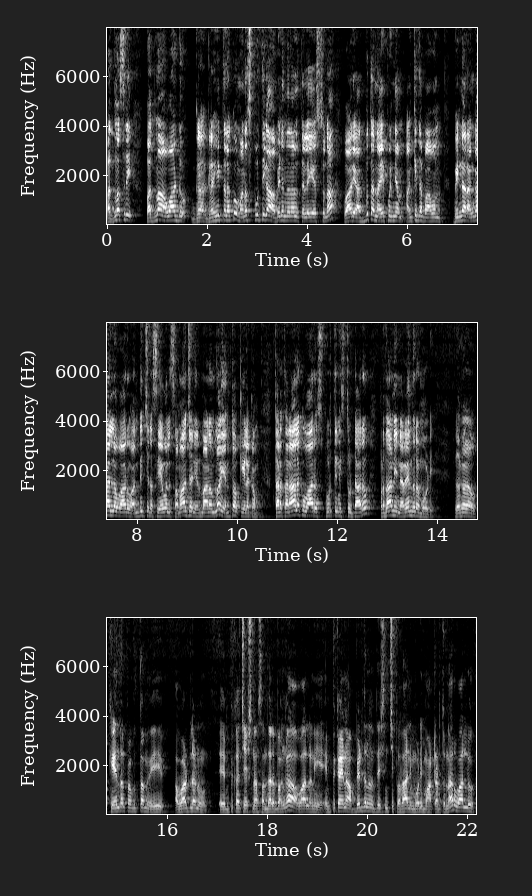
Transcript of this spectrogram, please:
పద్మశ్రీ పద్మ అవార్డు గ్ర గ్రహీతలకు మనస్ఫూర్తిగా అభినందనలు తెలియజేస్తున్న వారి అద్భుత నైపుణ్యం అంకితభావం భిన్న రంగాల్లో వారు అందించిన సేవలు సమాజ నిర్మాణంలో ఎంతో కీలకం. తరతరాలకు వారు స్ఫూర్తినిస్తుంటారు ప్రధాని నరేంద్ర మోడీ. విధంగా కేంద్ర ప్రభుత్వం ఈ అవార్డులను ఎంపిక చేసిన సందర్భంగా వాళ్ళని ఎంపికైన అభ్యర్థులను ఉద్దేశించి ప్రధాని మోడీ మాట్లాడుతున్నారు. వాళ్ళు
